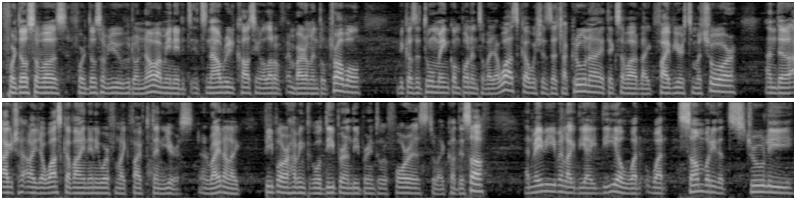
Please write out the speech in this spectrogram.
for those of us, for those of you who don't know, I mean, it, it's now really causing a lot of environmental trouble because the two main components of ayahuasca, which is the chacruna, it takes about like five years to mature, and the ayahuasca vine anywhere from like five to ten years, and right, and like people are having to go deeper and deeper into the forest to like cut this off, and maybe even like the idea what what somebody that's truly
